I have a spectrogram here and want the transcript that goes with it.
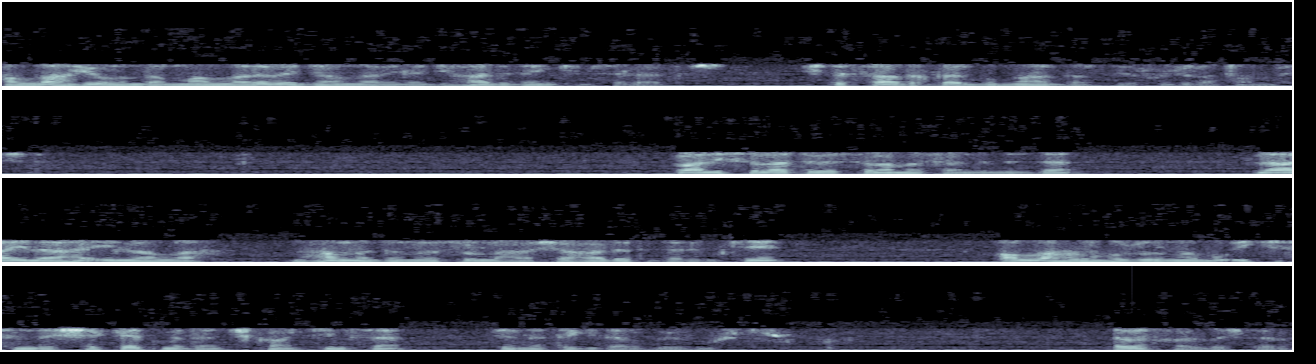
Allah yolunda malları ve canlarıyla cihad eden kimselerdir. İşte sadıklar bunlardır diyor Hucurat 15'te. Ve aleyhissalatü vesselam Efendimiz de La ilahe illallah Muhammeden Resulullah'a şehadet ederim ki Allah'ın huzuruna bu ikisinde şek etmeden çıkan kimse cennete gider buyurmuştur. Evet kardeşlerim.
